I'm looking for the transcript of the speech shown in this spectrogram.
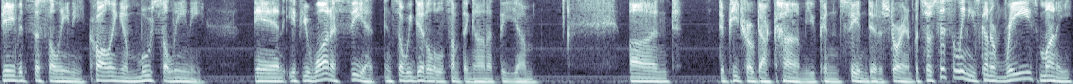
David Cicilline, calling him Mussolini. And if you want to see it, and so we did a little something on it, the um, on depetro.com. You can see and did a story on it. But so Cicilline is going to raise money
